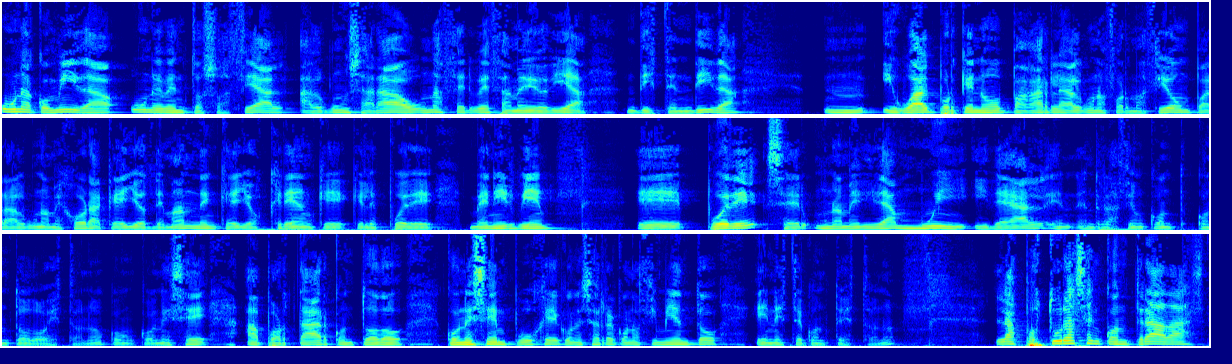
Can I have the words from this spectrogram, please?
Una comida, un evento social, algún sarao, una cerveza a mediodía distendida, mm, igual, ¿por qué no pagarle alguna formación para alguna mejora que ellos demanden, que ellos crean que, les puede venir bien? Eh, puede ser una medida muy ideal en, relación con, todo esto, ¿no? Con, con, ese aportar, con todo, con ese empuje, con ese reconocimiento en este contexto, ¿no? Las posturas encontradas,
